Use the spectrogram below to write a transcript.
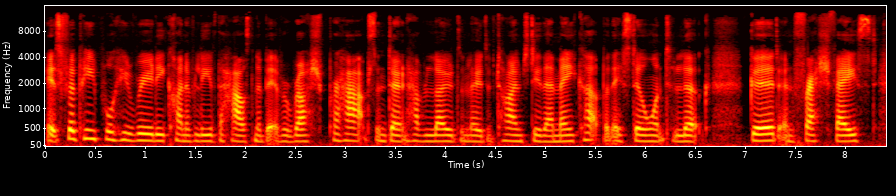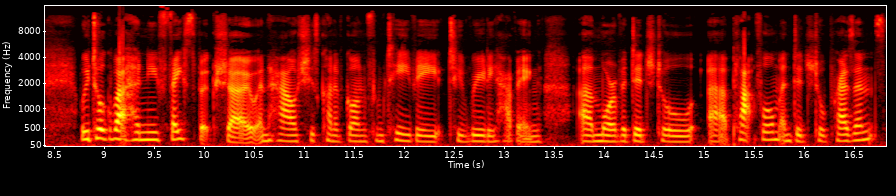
It's for people who really kind of leave the house in a bit of a rush, perhaps, and don't have loads and loads of time to do their makeup, but they still want to look good and fresh faced. We talk about her new Facebook show and how she's kind of gone from TV to really having uh, more of a digital uh, platform and digital presence.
